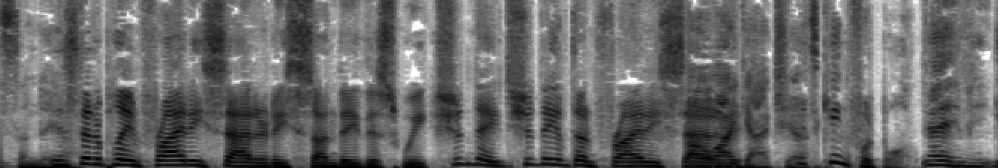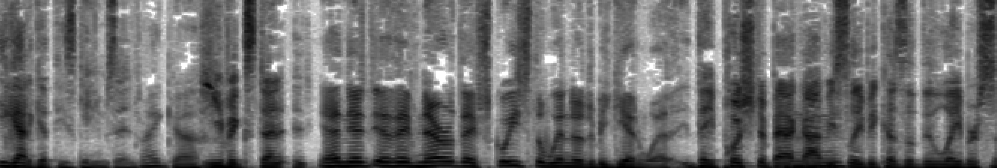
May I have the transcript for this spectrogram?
Sunday off. instead of playing Friday, Saturday, Sunday this week? Shouldn't they? Should they have done Friday, Saturday? Oh, I got gotcha. It's King football, Eh, You got to get these games in. I guess. you've extended. and they've narrowed, they've squeezed the window to begin with. They pushed it back, obviously, because of the labor s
